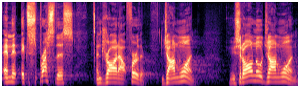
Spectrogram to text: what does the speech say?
and that express this and draw it out further. John 1, you should all know John 1.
